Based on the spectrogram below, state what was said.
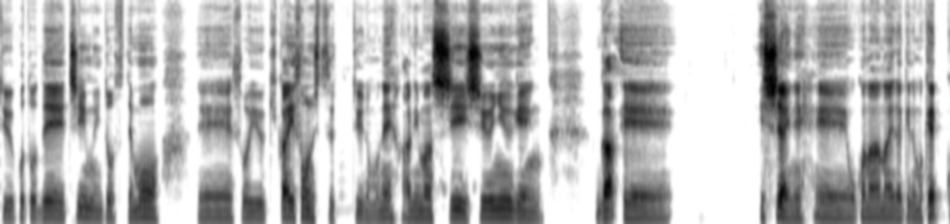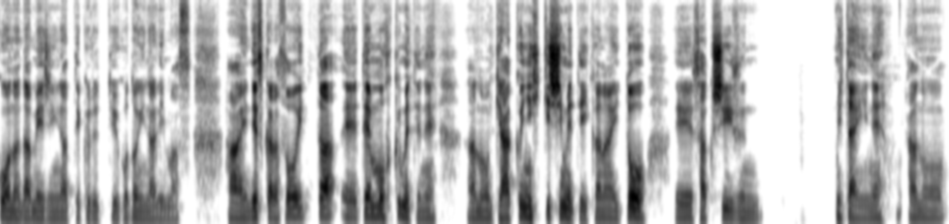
ていうことで、チームにとっても、えー、そういう機械損失っていうのもね、ありますし、収入源が、えー、1試合ね、えー、行わないだけでも結構なダメージになってくるっていうことになります。はい。ですからそういった、えー、点も含めてね、あの、逆に引き締めていかないと、えー、昨シーズンみたいにね、あの、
